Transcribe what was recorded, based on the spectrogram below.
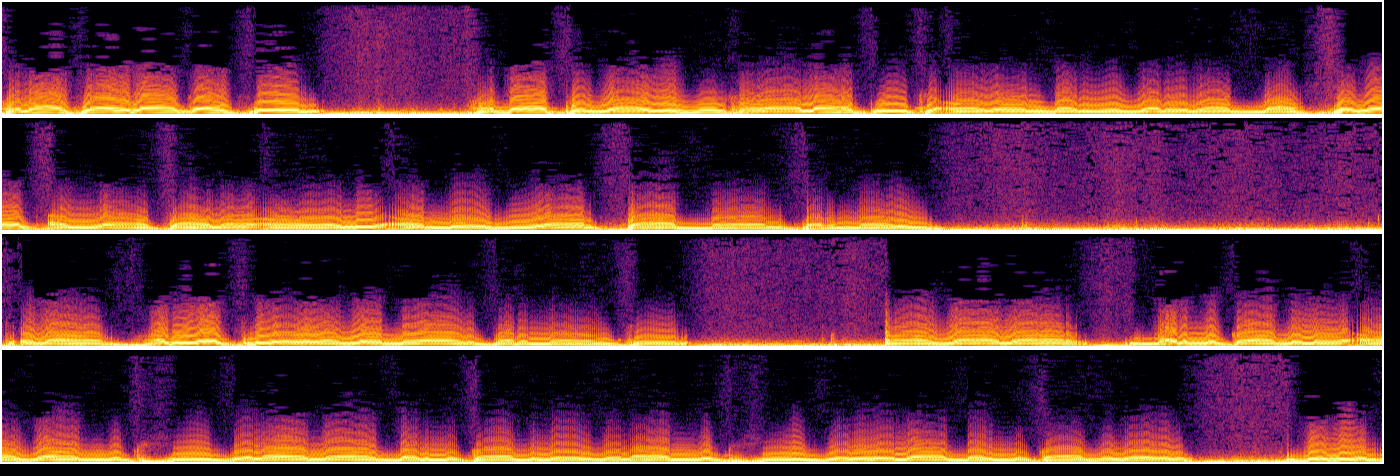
خلاصہ ادا کرتے ہما تجاوزی خیالات ایک آیان بر ضرورت باشتگت اللہ تعالی آیانی امودیات صاحب بیان فرمائی ہر ایک کی بیان فرمائی کہ آزادا در مقابل آزاد مکشی غلاما در مقابل غلام مکشی جریلا در مقابل جلیل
